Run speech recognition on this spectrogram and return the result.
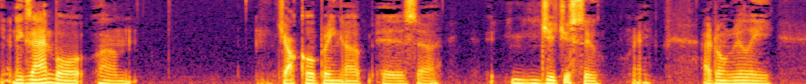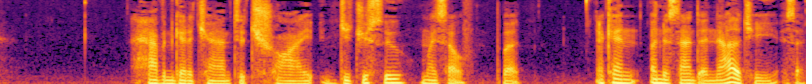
An example um, Jocko bring up is uh, jujitsu, right? I don't really haven't get a chance to try jujitsu myself, but I can understand the analogy is that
